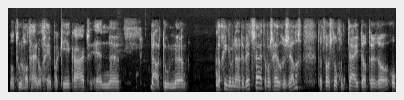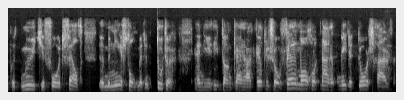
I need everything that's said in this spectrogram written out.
Want toen had hij nog geen parkeerkaart. En nou, toen dan gingen we naar de wedstrijd, dat was heel gezellig. Dat was nog een tijd dat er eh, op het muurtje voor het veld een meneer stond met een toeter. En die riep dan keihard, wilt u zo ver mogelijk naar het midden doorschuiven?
